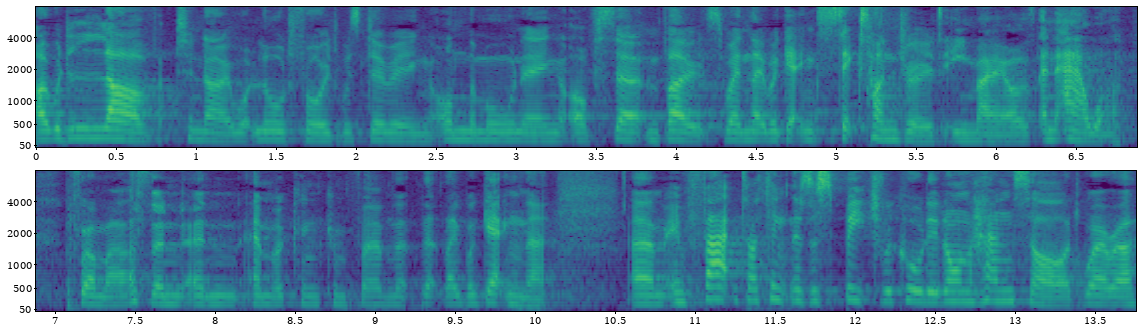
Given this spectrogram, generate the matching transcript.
I would love to know what Lord Freud was doing on the morning of certain votes when they were getting 600 emails an hour from us, and, and Emma can confirm that, that they were getting that. Um, in fact, I think there's a speech recorded on Hansard where a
